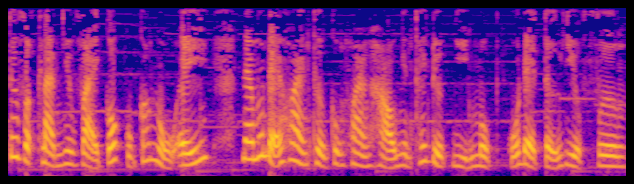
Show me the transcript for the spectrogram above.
tư vật làm như vậy cốt cũng có ngụ ý, nàng muốn để hoàng thượng cùng hoàng hậu nhìn thấy được diện mục của đệ tử Dược Phương.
